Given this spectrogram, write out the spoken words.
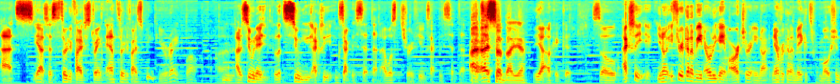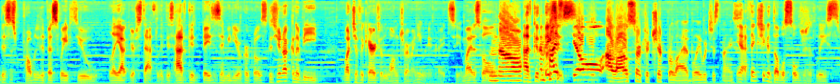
That's yeah, it says 35 strength and 35 speed. You're right. Wow. Uh. I'm assuming. I- Let's assume you actually exactly said that. I wasn't sure if you exactly said that. I, I said that, yeah. Yeah. Okay. Good. So actually, you know, if you're gonna be an early game archer and you're not never gonna make it to promotion, this is probably the best way to lay out your stats. Like just have good bases and mediocre growth, because you're not gonna be much of a character long term anyway, right? So you might as well No, have good and high bases. skill allows her to chip reliably, which is nice. Yeah, I think she can double soldiers at least.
